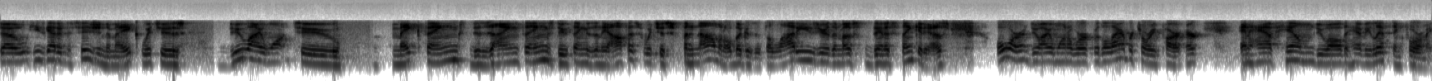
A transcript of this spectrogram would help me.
so he's got a decision to make, which is do I want to make things, design things, do things in the office, which is phenomenal because it's a lot easier than most dentists think it is. Or do I want to work with a laboratory partner and have him do all the heavy lifting for me?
